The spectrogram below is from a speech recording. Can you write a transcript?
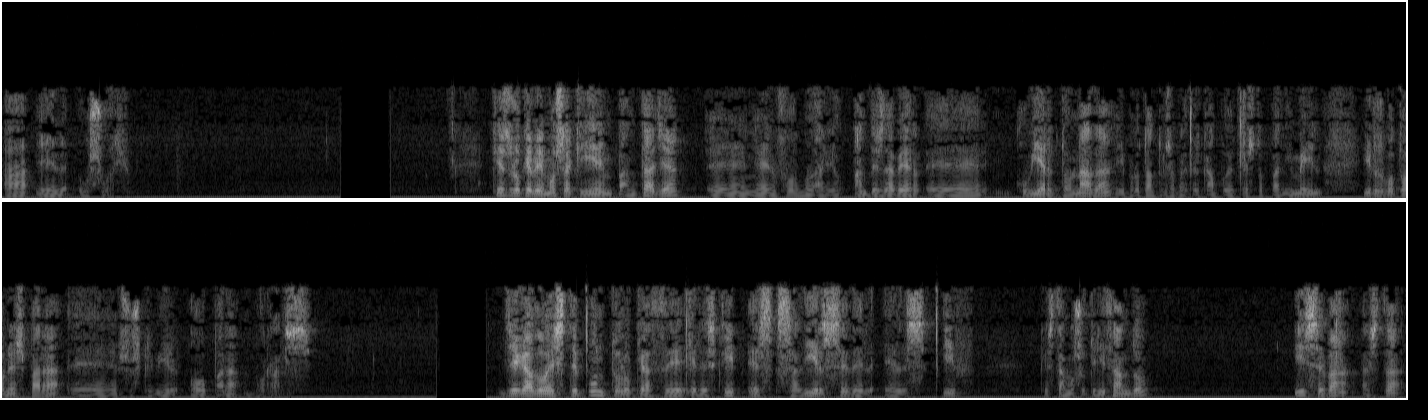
a el usuario. ¿Qué es lo que vemos aquí en pantalla en el formulario? Antes de haber eh, cubierto nada, y por lo tanto nos aparece el campo de texto para el email, y los botones para eh, suscribir o para borrarse. Llegado a este punto, lo que hace el script es salirse del else if que estamos utilizando y se va hasta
